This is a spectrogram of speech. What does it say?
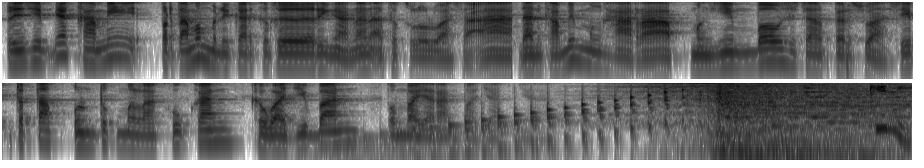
Prinsipnya kami pertama memberikan keringanan atau keleluasaan dan kami mengharap, menghimbau secara persuasif tetap untuk melakukan kewajiban pembayaran pajaknya. Kini,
